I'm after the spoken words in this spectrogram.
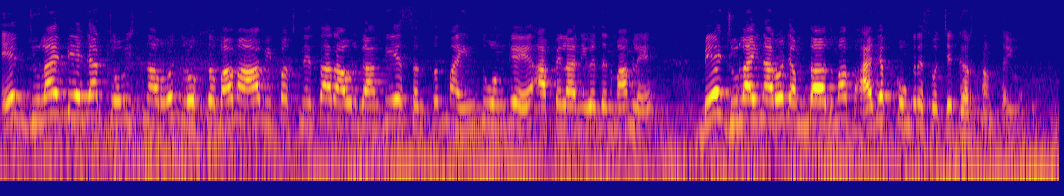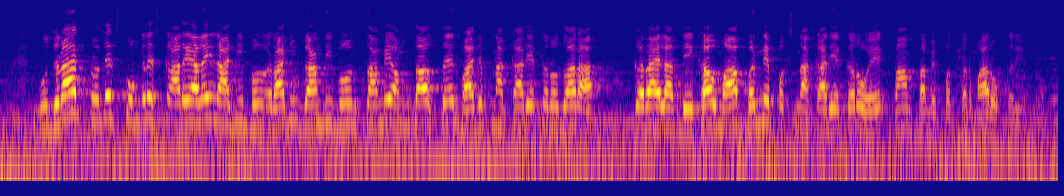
જુલાઈ બે હજાર ચોવીસના રોજ લોકસભામાં વિપક્ષ નેતા રાહુલ ગાંધીએ સંસદમાં હિન્દુ અંગે આપેલા નિવેદન મામલે બે જુલાઈના રોજ અમદાવાદમાં ભાજપ કોંગ્રેસ વચ્ચે ઘર્ષણ થયું હતું. ગુજરાત પ્રદેશ કોંગ્રેસ કાર્યાલય રાજીવ રાજીવ ગાંધી ભવન સામે અમદાવાદ શહેર ભાજપના કાર્યકરો દ્વારા કરાયેલા દેખાવમાં બંને પક્ષના કાર્યકરોએ સામસામે પથ્થરમારો કર્યો હતો.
